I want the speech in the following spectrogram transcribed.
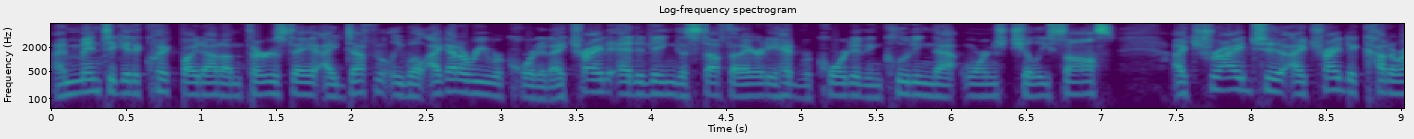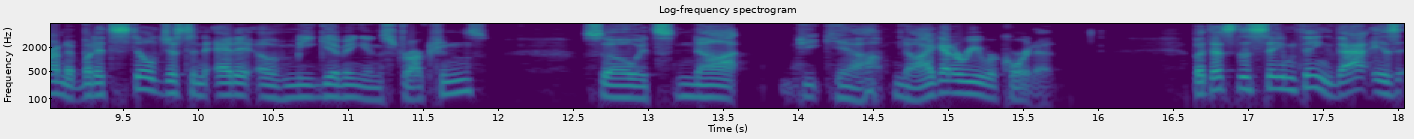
I meant to get a quick bite out on Thursday. I definitely will. I got to re-record it. I tried editing the stuff that I already had recorded, including that orange chili sauce. I tried to I tried to cut around it, but it's still just an edit of me giving instructions. So it's not yeah, no, I got to re-record it. But that's the same thing. That is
